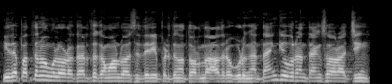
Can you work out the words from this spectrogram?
இதை பற்றின உங்களோட கருத்து கமெண்ட் பாக்ஸ் தெரியப்படுத்துங்க. தொடர்ந்து ஆதரவு கொடுங்க. தேங்க்யூ ஃப்ரெண்ட் தேங்க்ஸ் ஃபார் வாட்சிங்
